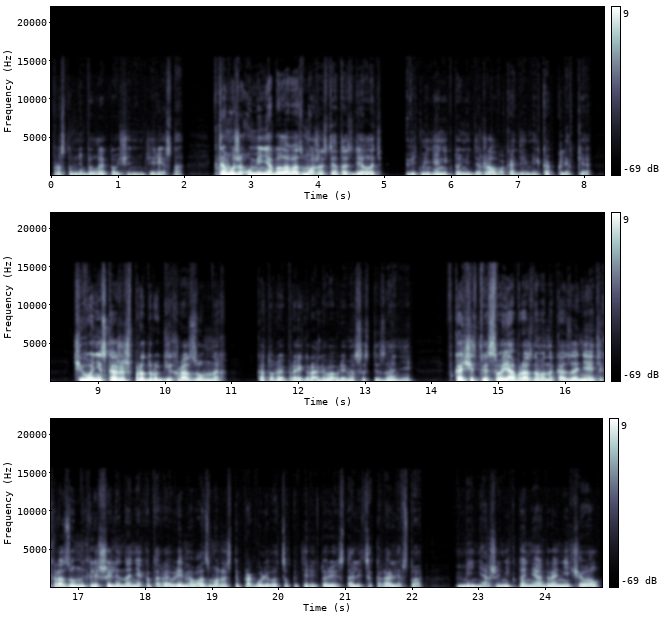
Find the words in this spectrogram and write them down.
Просто мне было это очень интересно. К тому же у меня была возможность это сделать, ведь меня никто не держал в академии, как в клетке. Чего не скажешь про других разумных, которые проиграли во время состязаний. В качестве своеобразного наказания этих разумных лишили на некоторое время возможности прогуливаться по территории столицы королевства. Меня же никто не ограничивал.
